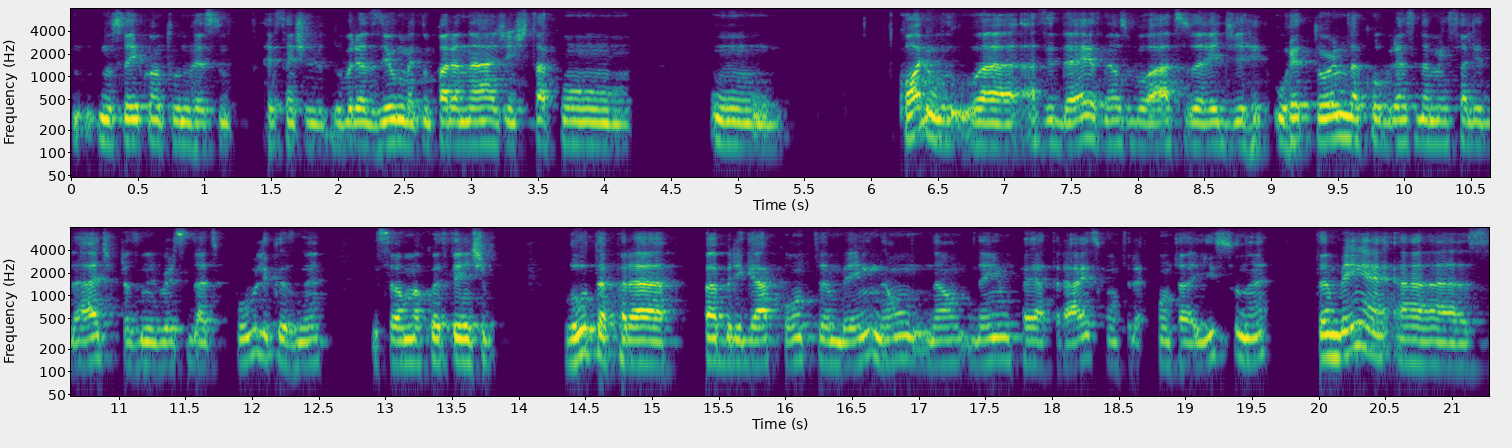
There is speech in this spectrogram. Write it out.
não sei quanto no restante do Brasil, mas no Paraná a gente está com um colhe as ideias, né, os boatos aí de o retorno da cobrança da mensalidade para as universidades públicas, né? Isso é uma coisa que a gente luta para brigar contra também, não não nem um pé atrás contra contra isso, né? Também é as,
